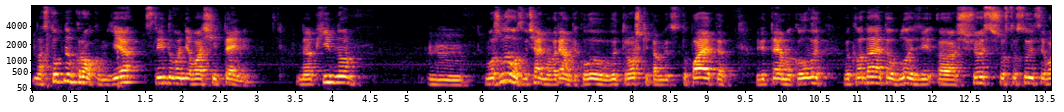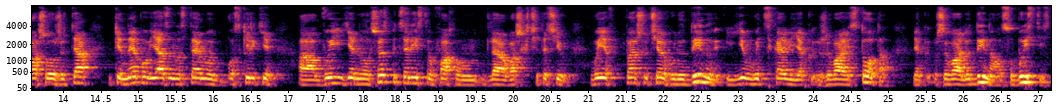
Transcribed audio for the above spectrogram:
Наступним кроком є слідування вашій темі. Необхідно, можливо, звичайно, варіанти, коли ви трошки там відступаєте від теми, коли ви викладаєте у блозі е, щось, що стосується вашого життя, яке не пов'язане з темою, оскільки ви є не лише спеціалістом фаховим для ваших читачів, ви є в першу чергу людиною, і їм ви цікаві як жива істота, як жива людина, особистість.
